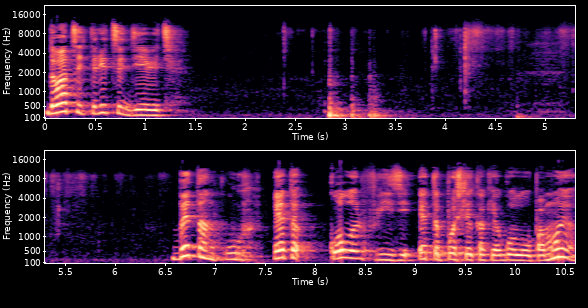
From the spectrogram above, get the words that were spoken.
2039. Бетанкур. Это Color Фризи. Это после, как я голову помою,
